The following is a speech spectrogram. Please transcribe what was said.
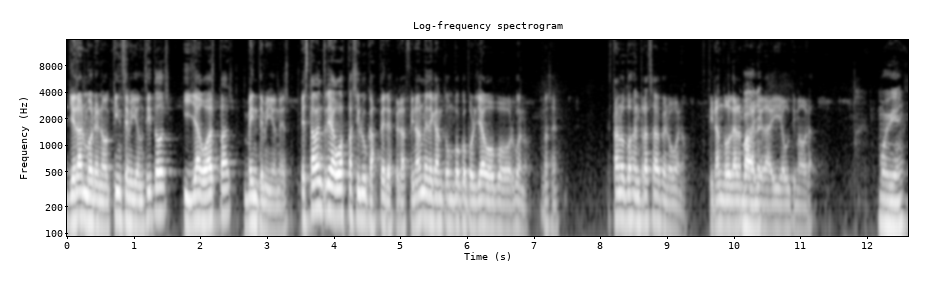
Gerard Moreno, 15 milloncitos. Y Yago Aspas, 20 millones. Estaba entre Yago Aspas y Lucas Pérez, pero al final me decantó un poco por Yago, por, bueno, no sé. Están los dos en racha, pero bueno, tirando de alma Vale. gallega ahí a última hora. Muy bien.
